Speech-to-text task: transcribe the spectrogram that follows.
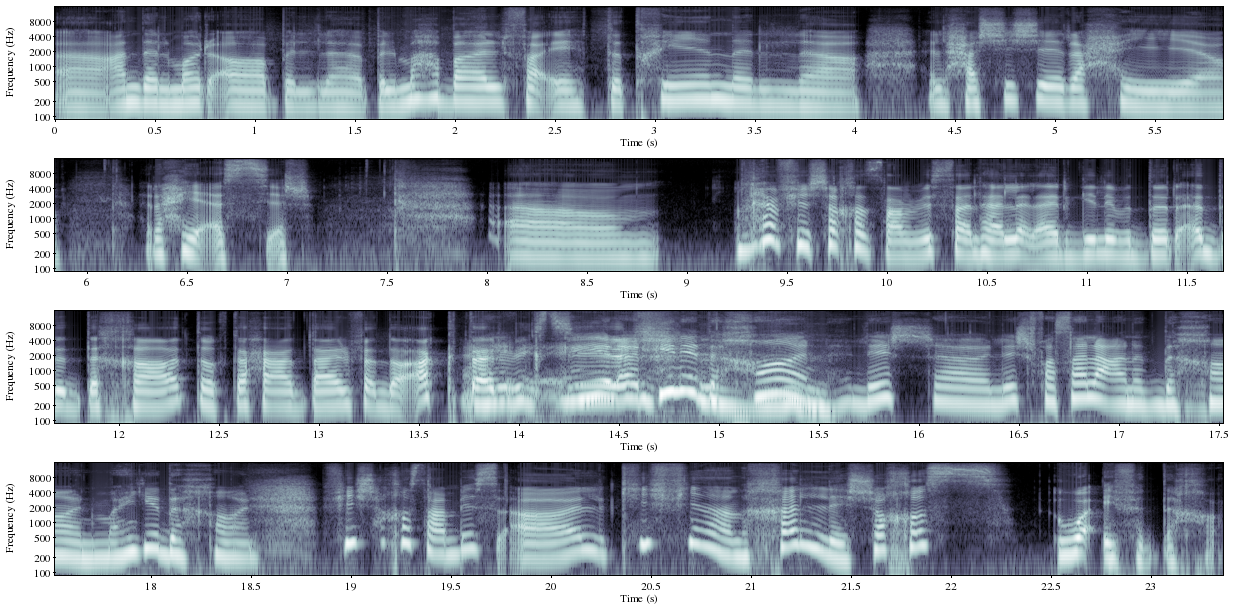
عند المرأة بالمهبل فإيه التدخين الحشيشة رح رح يأثر. في شخص عم يسأل هلا الأرجيلة بتضر قد الدخان؟ دكتور حد تعرف إنه أكثر بكثير هي الأرجيلة دخان. ليش ليش فصلها عن الدخان؟ ما هي دخان. في شخص عم بيسأل كيف فينا نخلي شخص وقف الدخان؟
